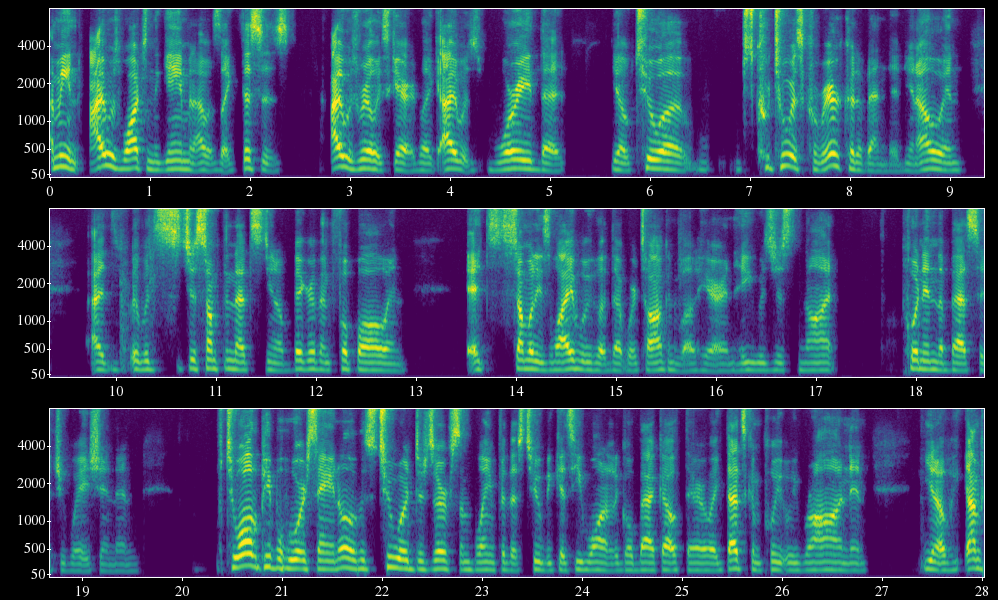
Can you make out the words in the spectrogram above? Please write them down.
I mean, I was watching the game and I was like, this is I was really scared. Like I was worried that you know Tua Tua's career could have ended, you know, and I, it was just something that's you know bigger than football and it's somebody's livelihood that we're talking about here and he was just not put in the best situation and to all the people who are saying, "Oh, this Tua deserves some blame for this too because he wanted to go back out there," like that's completely wrong. And you know, I'm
